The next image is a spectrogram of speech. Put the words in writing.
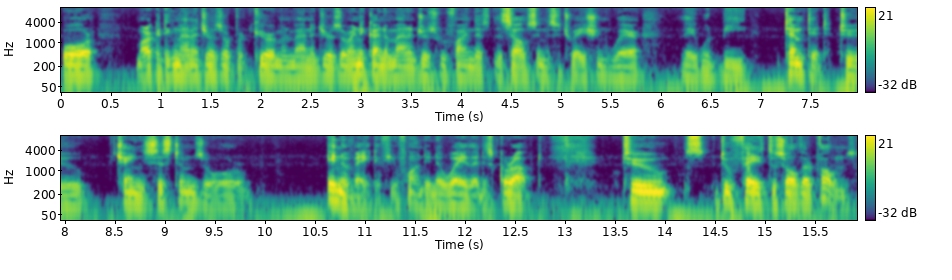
or marketing managers or procurement managers or any kind of managers who find themselves in a situation where they would be tempted to change systems or innovate, if you want, in a way that is corrupt to to face to solve their problems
